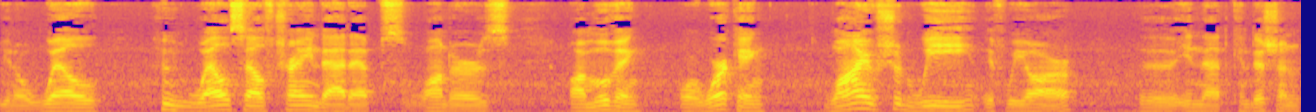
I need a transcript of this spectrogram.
you know well well self trained adepts wanderers are moving or working, why should we, if we are uh, in that condition,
